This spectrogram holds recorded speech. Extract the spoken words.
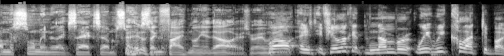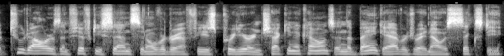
I'm assuming, like Zach said, I'm assuming I think it was like five million dollars, right? Well, if you look at the number, we, we collect about two dollars and fifty cents in overdraft fees per year in checking accounts, and the bank average right now is sixty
